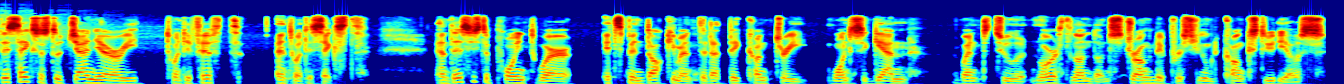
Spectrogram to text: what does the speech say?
This takes us to January 25th and 26th. And this is the point where it's been documented that Big Country once again went to North London, strongly presumed Konk Studios,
